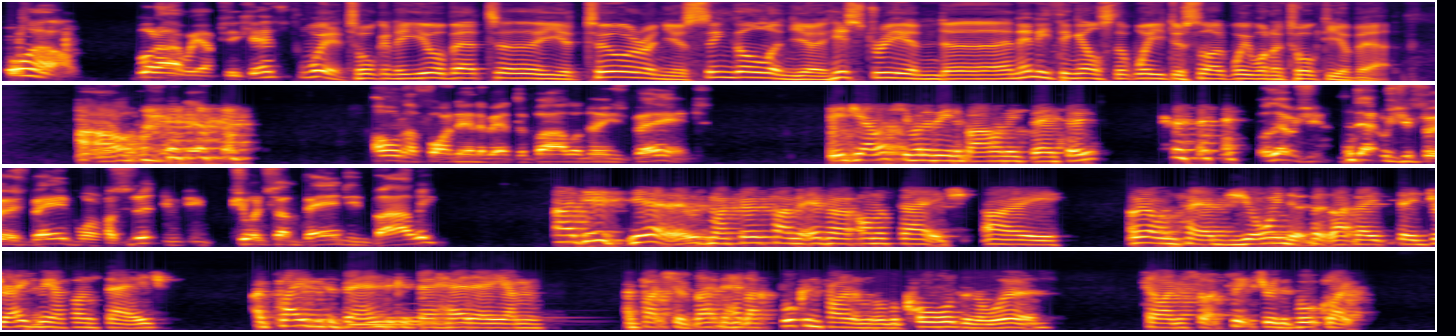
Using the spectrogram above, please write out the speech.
Well, what are we up to, Kev? We're talking to you about uh, your tour and your single and your history and uh, and anything else that we decide we want to talk to you about. Oh, I want to find out about the Balinese band. you jealous? You want to be in a Balinese band too? Well, that was your, that was your first band, wasn't it? You, you joined some band in Bali. I did. Yeah, it was my first time ever on a stage. I, I mean, I wouldn't say I joined it, but like they they dragged me up on stage. I played with the band because they had a um a bunch of like they had like a book in front of them with all the chords and the words. So I just like flicked through the book like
